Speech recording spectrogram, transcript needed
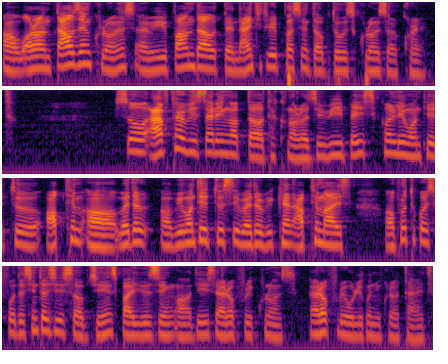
uh, around 1,000 clones, and we found out that 93% of those clones are correct. So after we setting up the technology, we basically wanted to optim uh, whether uh, we wanted to see whether we can optimize uh, protocols for the synthesis of genes by using uh, these error-free clones, error-free oligonucleotides.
